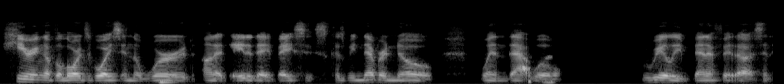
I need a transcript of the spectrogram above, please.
hearing of the Lord's voice in the Word on a day to day basis because we never know when that will really benefit us and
